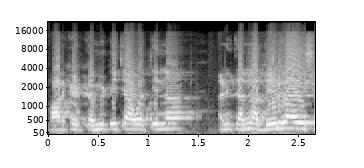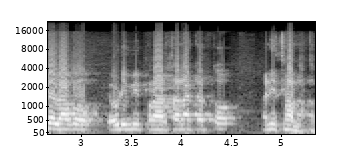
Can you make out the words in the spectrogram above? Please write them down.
मार्केट कमिटीच्या वतीनं आणि त्यांना दीर्घायुष्य लाभो एवढी मी प्रार्थना करतो आणि थांबतो.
